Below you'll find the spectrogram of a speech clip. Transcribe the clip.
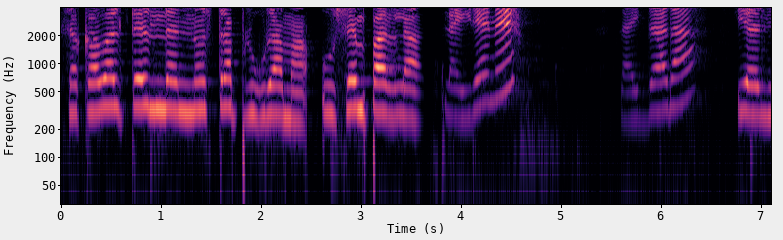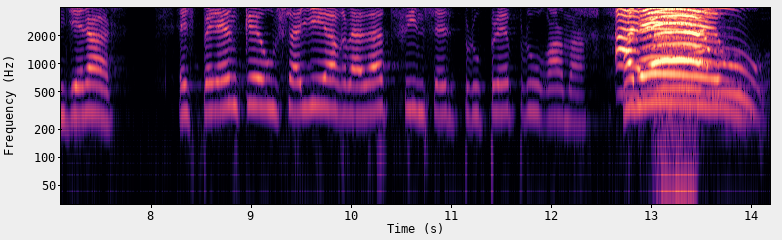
S'acaba el temps del nostre programa. Us hem parlat La Irene, la Idara i en Gerard. Esperem que us hagi agradat fins el proper programa. Adeu!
